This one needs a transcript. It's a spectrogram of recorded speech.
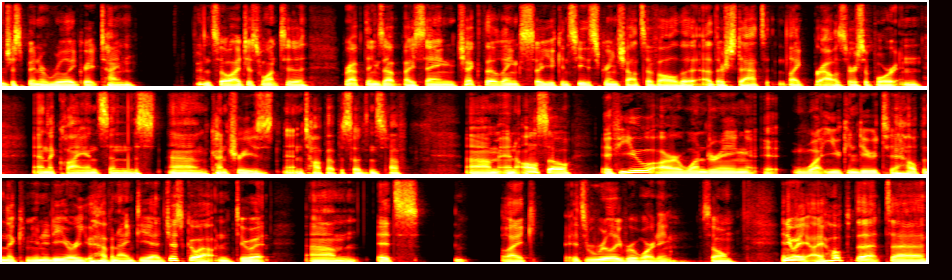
just been a really great time. And so I just want to wrap things up by saying check the links so you can see the screenshots of all the other stats like browser support and and the clients and the um, countries and top episodes and stuff. Um, and also, if you are wondering eh, what you can do to help in the community or you have an idea, just go out and do it. Um, it's like it's really rewarding. So, anyway, I hope that uh,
